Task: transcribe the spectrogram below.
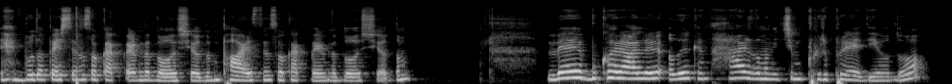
Budapeşte'nin sokaklarında dolaşıyordum. Paris'in sokaklarında dolaşıyordum. Ve bu kararları alırken her zaman içim pırpır ediyordu.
